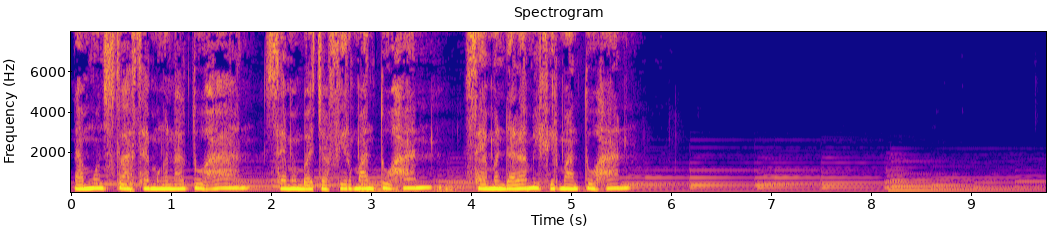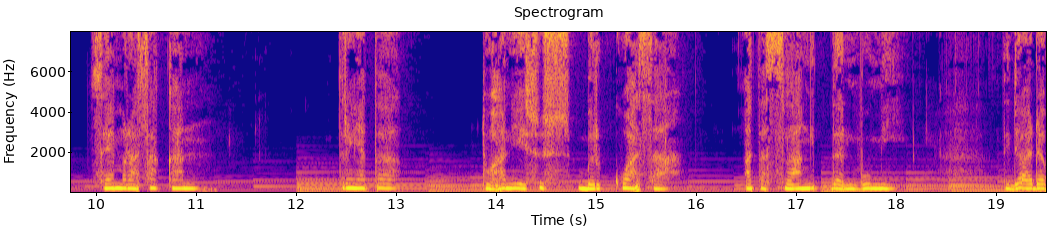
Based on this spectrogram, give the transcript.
Namun setelah saya mengenal Tuhan, saya membaca firman Tuhan, saya mendalami firman Tuhan. Saya merasakan ternyata Tuhan Yesus berkuasa atas langit dan bumi. Tidak ada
